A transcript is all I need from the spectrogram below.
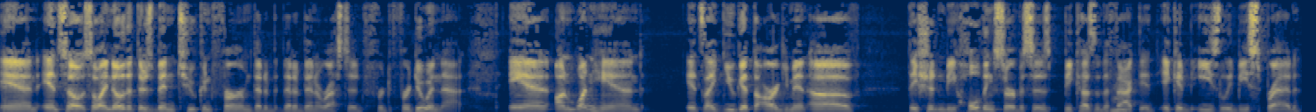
And and so so I know that there's been two confirmed that have, that have been arrested for for doing that. And on one hand, it's like you get the argument of they shouldn't be holding services because of the mm. fact it, it could easily be spread.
